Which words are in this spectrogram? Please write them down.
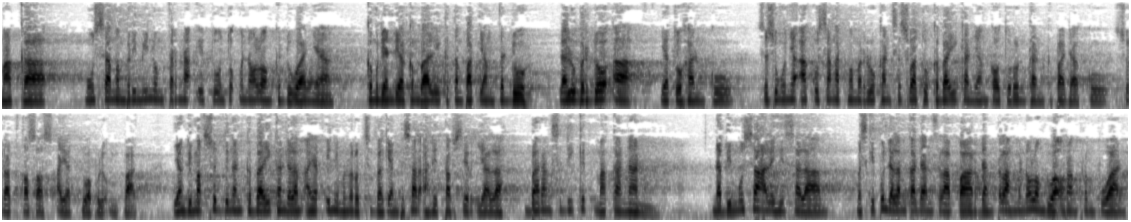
Maka Musa memberi minum ternak itu untuk menolong keduanya. Kemudian dia kembali ke tempat yang teduh. Lalu berdoa, Ya Tuhanku, sesungguhnya aku sangat memerlukan sesuatu kebaikan yang kau turunkan kepadaku. Surat Qasas ayat 24. Yang dimaksud dengan kebaikan dalam ayat ini menurut sebagian besar ahli tafsir ialah barang sedikit makanan. Nabi Musa alaihissalam meskipun dalam keadaan selapar dan telah menolong dua orang perempuan,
